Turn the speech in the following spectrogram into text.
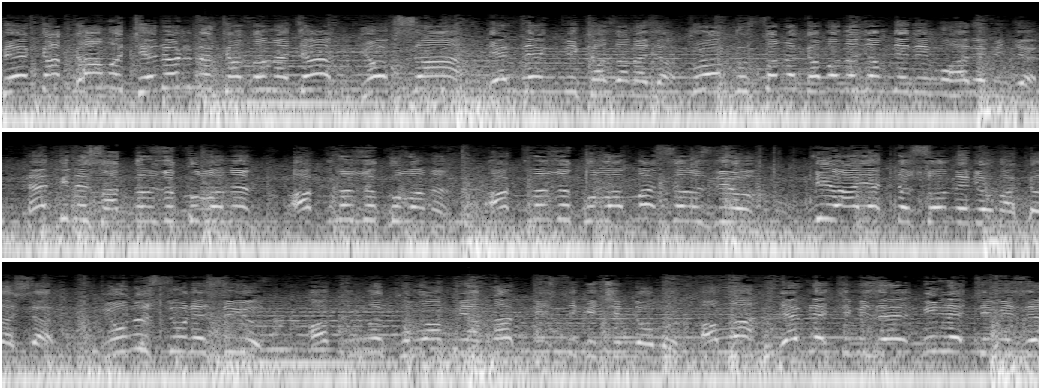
PKK mı terör mü kazanacak yoksa devlet mi kazanacak? Kur'an kurslarını kapatacağım dedi Muharrem İnce. Hepiniz aklınızı kullanın. Aklınızı kullanın. Aklınızı kullanmazsanız diyor bir ayette son veriyorum arkadaşlar. Yunus suresi 100. Aklını kullanmayanlar pislik içinde olur. Allah devletimize, milletimize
